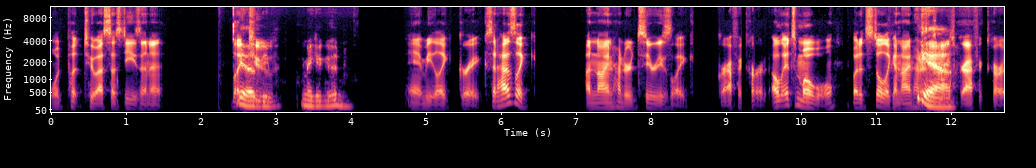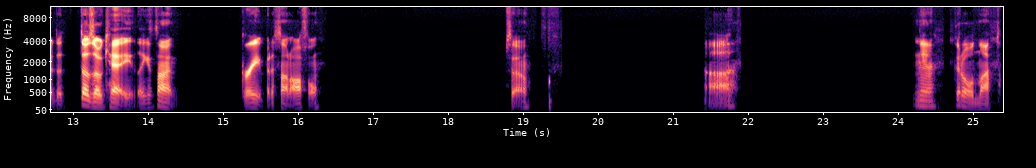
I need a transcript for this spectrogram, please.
would put two ssds in it like yeah, that'd two be, make it good. and it'd be like great because it has like a 900 series like graphic card. Oh it's mobile but it's still like a 900 Yeah. series graphics card that does okay like it's not great but it's not awful. So. Uh. Yeah good old laptop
